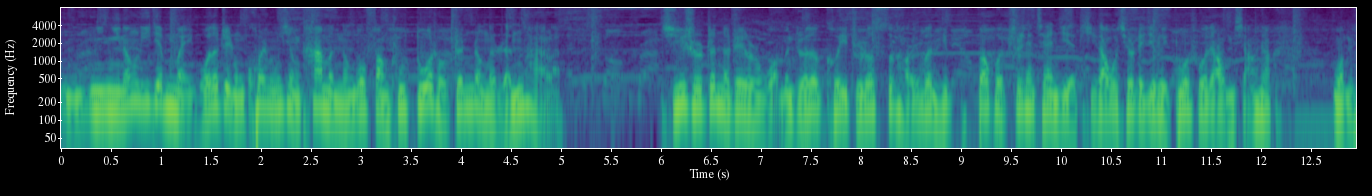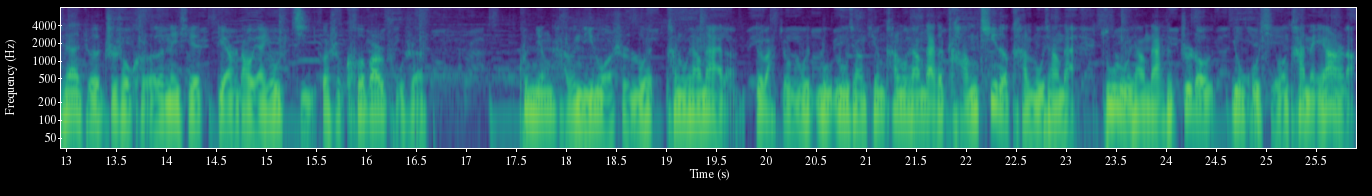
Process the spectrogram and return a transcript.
你你你能理解美国的这种宽容性，他们能够放出多少真正的人才来？其实真的，这个是我们觉得可以值得思考一个问题。包括之前前几集也提到过，其实这集可以多说点。我们想想，我们现在觉得炙手可热的那些电影导演，有几个是科班出身？昆汀·塔伦蒂诺是录看录像带的，对吧？就录录录像厅看录像带，他长期的看录像带，租录像带，他知道用户喜欢看哪样的，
